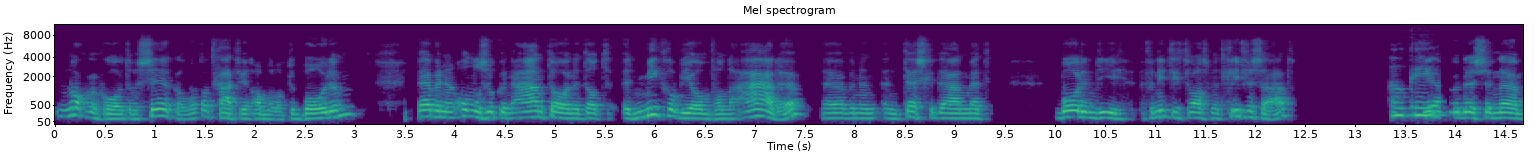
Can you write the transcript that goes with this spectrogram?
nog een grotere cirkel, want dat gaat weer allemaal op de bodem. We hebben een onderzoek kunnen aantonen dat het microbioom van de aarde, we hebben een, een test gedaan met bodem die vernietigd was met glyfosaat. Oké. Okay. Die hebben we dus een, uh,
